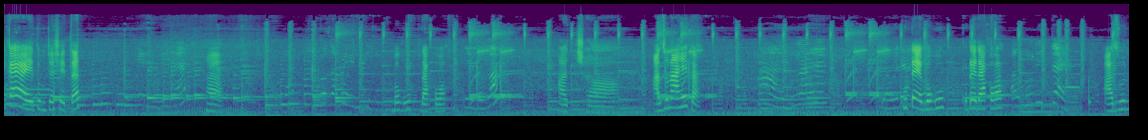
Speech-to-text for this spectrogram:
काय काय आहे तुमच्या शेतात? हा. बघू दाखवा. अच्छा. अजून आहे का? कुठे आहे बघू? कुठे आहे दाखवा. अजून.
